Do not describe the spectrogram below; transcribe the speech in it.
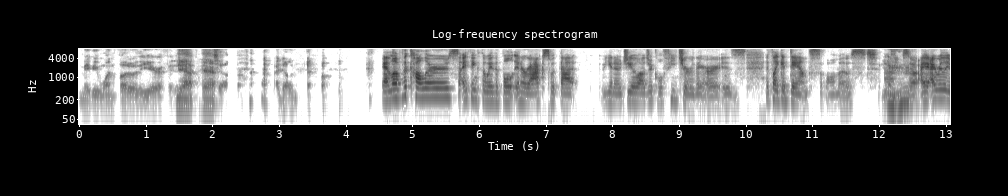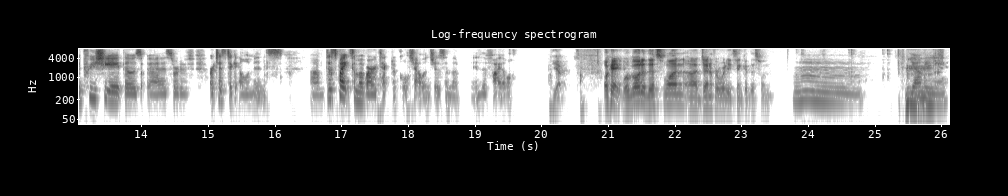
maybe won photo of the year if it. Yeah, happened. yeah. So, I don't know. I love the colors. I think the way the bolt interacts with that, you know, geological feature there is it's like a dance almost. Um, Mhm. so I, I really appreciate those uh, sort of artistic elements, um, despite some of our technical challenges in the in the file. Yep. Okay, we'll go to this one. Uh, Jennifer, what do you think of this one? Mm, Mhm. yummy.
